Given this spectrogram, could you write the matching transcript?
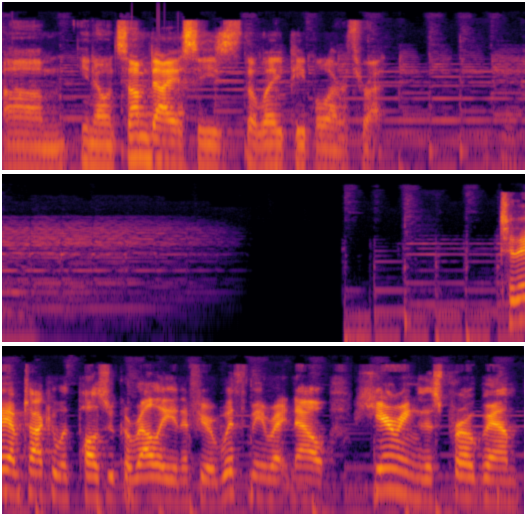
Um, you know, in some dioceses, the lay people are a threat. Today, I'm talking with Paul Zuccarelli, and if you're with me right now, hearing this program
